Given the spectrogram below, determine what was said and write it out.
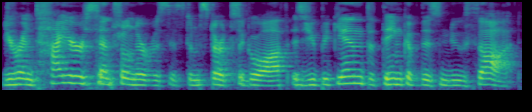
your entire central nervous system starts to go off as you begin to think of this new thought.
